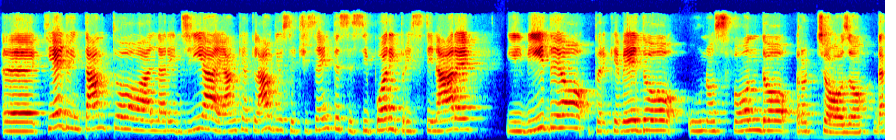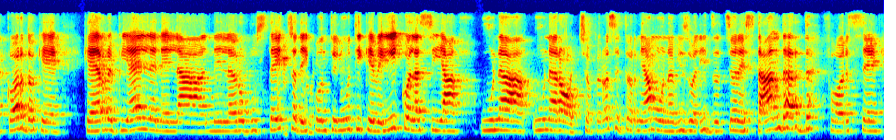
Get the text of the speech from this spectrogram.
Eh, chiedo intanto alla regia e anche a Claudio se ci sente se si può ripristinare il video perché vedo uno sfondo roccioso, d'accordo che, che RPL nella, nella, robustezza dei contenuti che veicola sia una, una roccia, però se torniamo a una visualizzazione standard forse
